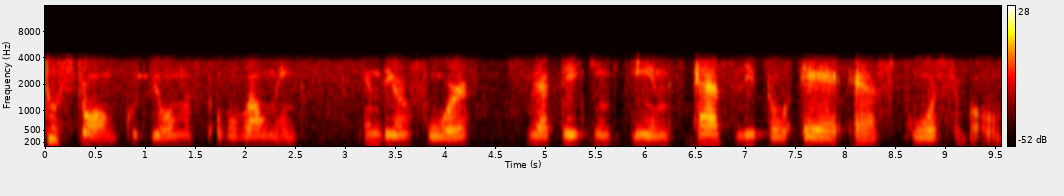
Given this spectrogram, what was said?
too strong, could be almost overwhelming, and therefore we are taking in as little air as possible.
